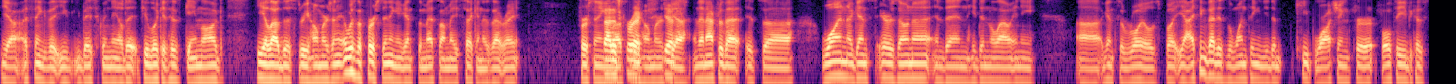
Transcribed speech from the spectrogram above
Yeah, I think that you, you basically nailed it. If you look at his game log, he allowed those three homers, and it was the first inning against the Mets on May second. Is that right? First inning, that is correct. Three homers, yes. yeah, and then after that, it's uh, one against Arizona, and then he didn't allow any uh, against the Royals. But yeah, I think that is the one thing you need to keep watching for Folty because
